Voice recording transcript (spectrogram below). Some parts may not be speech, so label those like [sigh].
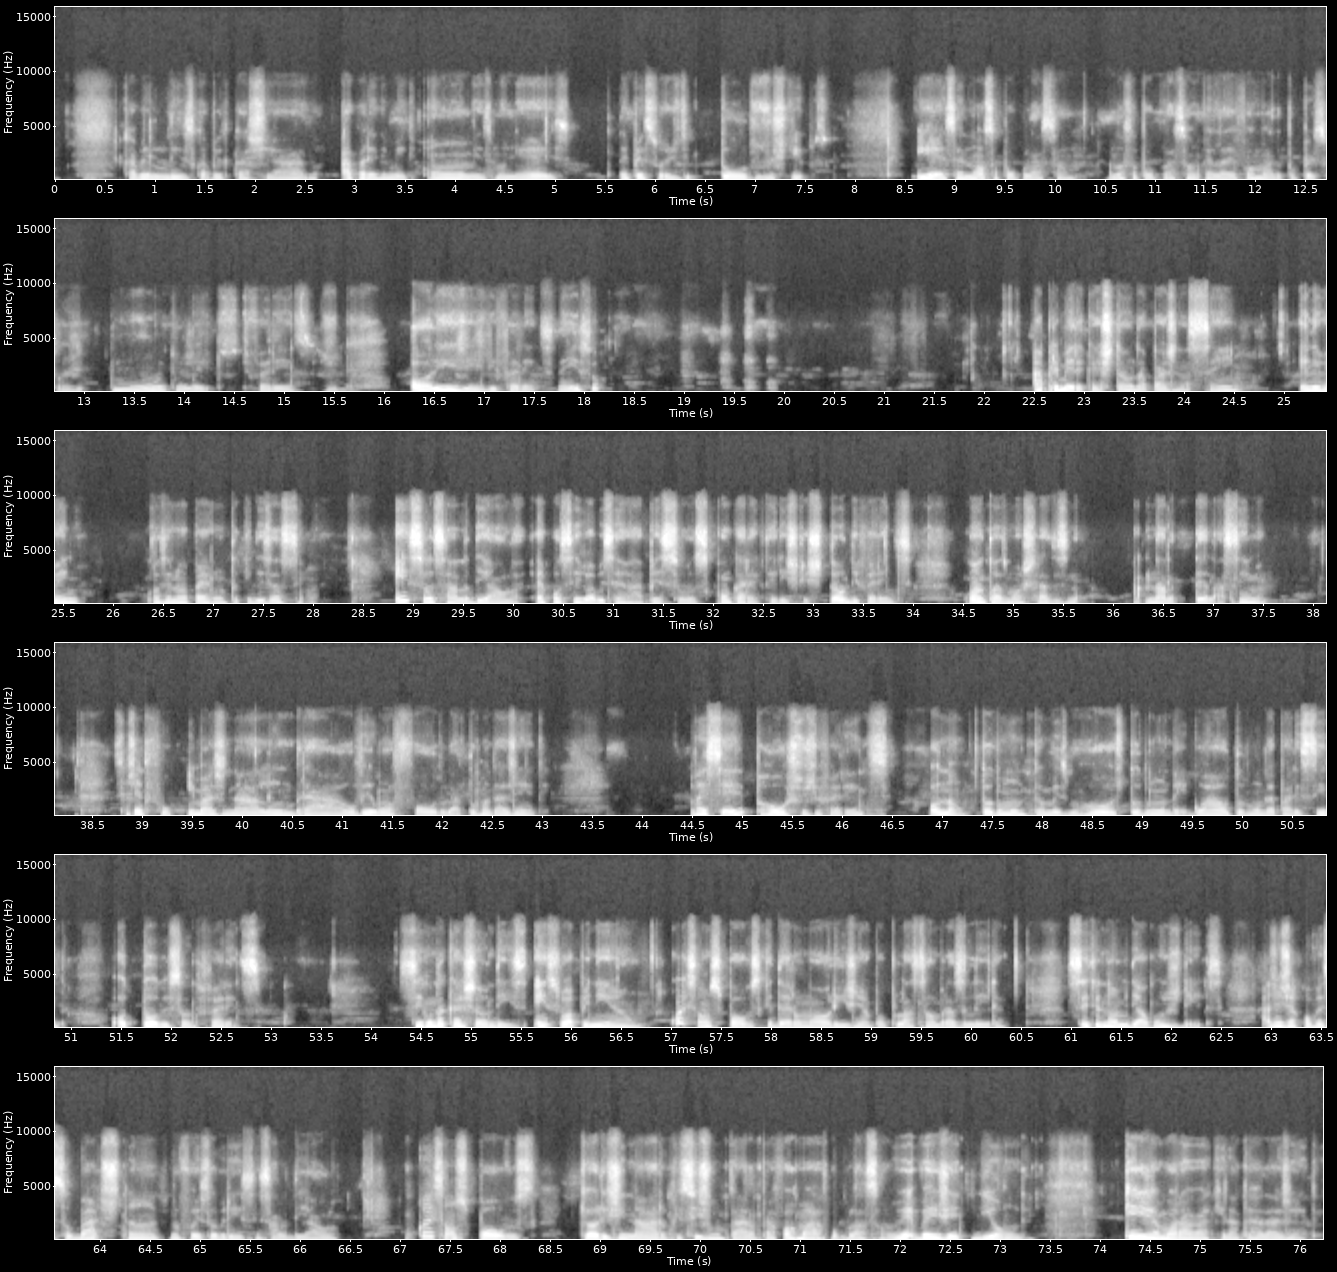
cabelo liso, cabelo cacheado, aparentemente homens, mulheres, tem pessoas de todos os tipos. E essa é nossa população. A nossa população ela é formada por pessoas de muitos jeitos diferentes, de origens diferentes, não é isso? A primeira questão da página 100, ele vem fazendo uma pergunta que diz assim: Em sua sala de aula, é possível observar pessoas com características tão diferentes quanto as mostradas na, na tela acima? Se a gente for imaginar, lembrar ou ver uma foto da turma da gente, vai ser rostos diferentes ou não? Todo mundo tem o mesmo rosto, todo mundo é igual, todo mundo é parecido ou todos são diferentes? Segunda questão diz: em sua opinião, quais são os povos que deram uma origem à população brasileira? Cite o nome de alguns deles. A gente já conversou bastante, não foi sobre isso em sala de aula. Quais são os povos que originaram, que se juntaram para formar a população? Veio gente de onde? Quem já morava aqui na terra da gente?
